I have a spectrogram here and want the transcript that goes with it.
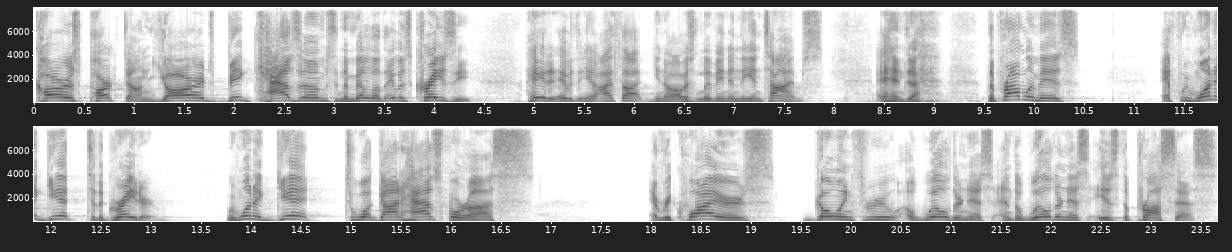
cars parked on yards, big chasms in the middle of it. Was crazy. Hated it. it was, you know, I thought, you know, I was living in the end times. And uh, the problem is, if we want to get to the greater, we want to get to what God has for us, it requires going through a wilderness, and the wilderness is the process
